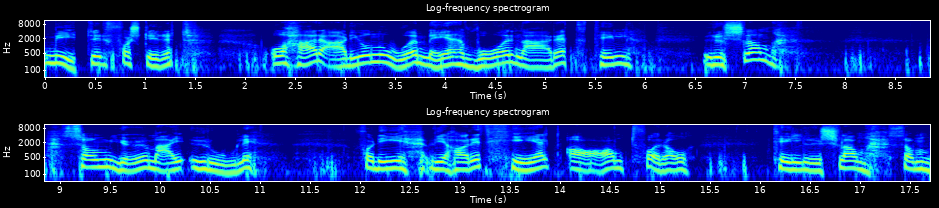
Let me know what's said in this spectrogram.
myter forstyrret. Og her er det jo noe med vår nærhet til Russland som gjør meg urolig. Fordi vi har et helt annet forhold til Russland, som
